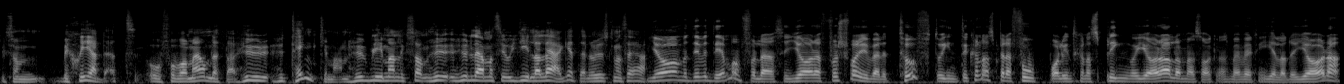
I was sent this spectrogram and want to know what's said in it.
liksom, beskedet och får vara med om detta, hur, hur tänker man? Hur, blir man liksom, hur, hur lär man sig att gilla läget? Eller hur ska man säga? Ja, men det är väl det man får lära sig göra. Först var det ju väldigt tufft att inte kunna spela fotboll, inte kunna springa och göra alla de här sakerna som jag verkligen gillade att göra.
